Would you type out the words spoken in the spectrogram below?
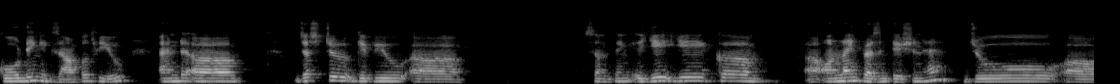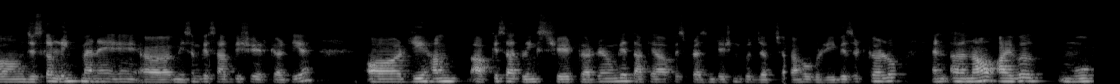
coding example for you. And uh, just to give you uh, something, ये ये एक ऑनलाइन प्रेजेंटेशन है जो जिसका लिंक मैंने मीसम के साथ भी शेयर कर दिया है। और ये हम आपके साथ लिंक्स शेयर कर रहे होंगे ताकि आप इस प्रेजेंटेशन को जब चाहो रिविजिट कर लो। And now I will move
